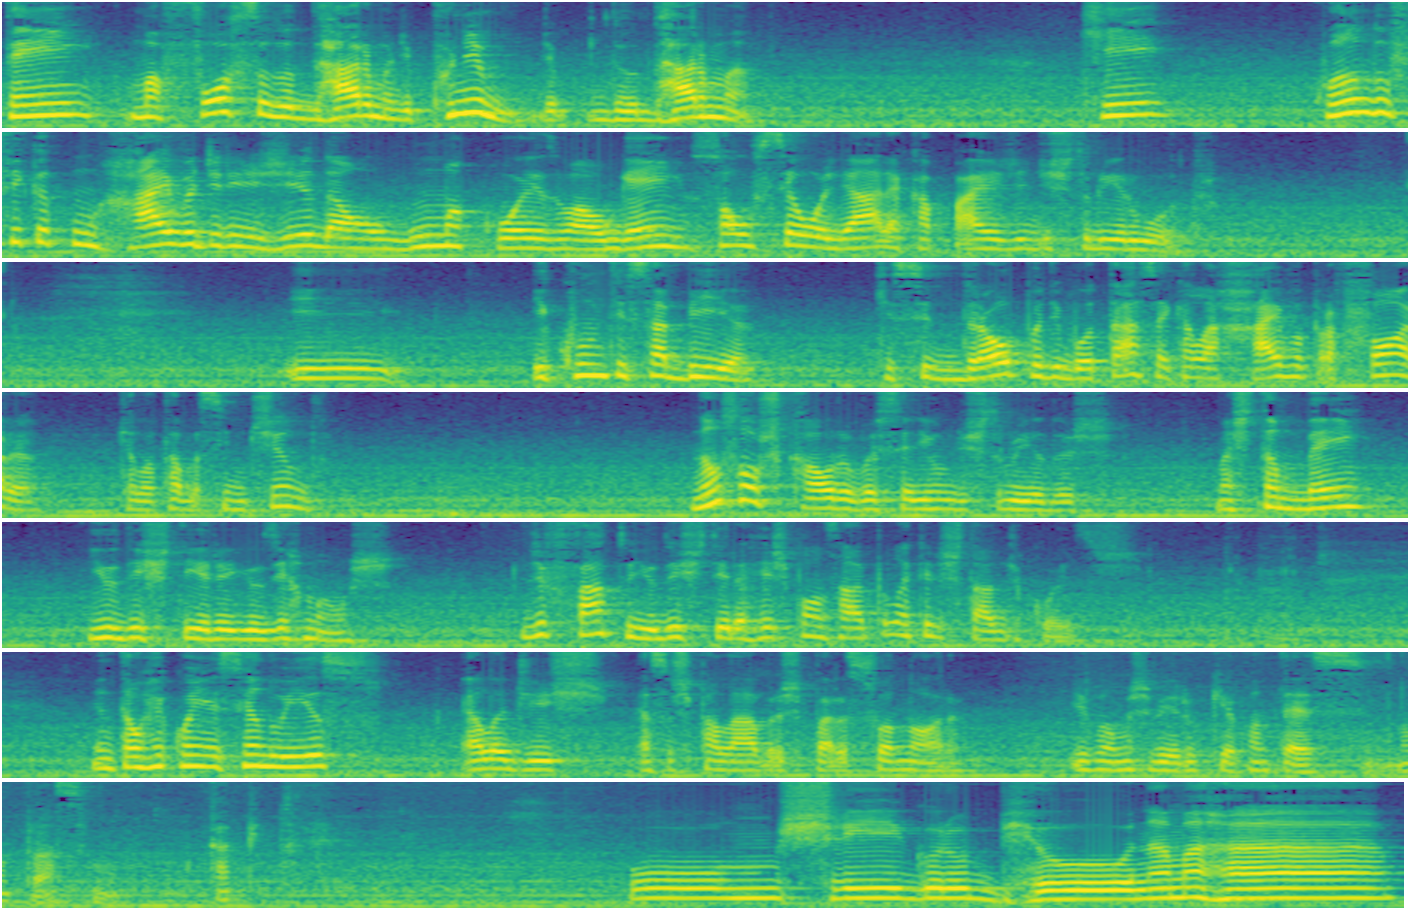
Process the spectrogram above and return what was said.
tem uma força do Dharma, de Punim, do Dharma, que quando fica com raiva dirigida a alguma coisa ou a alguém, só o seu olhar é capaz de destruir o outro. E, e Kunti sabia que se Draupadi botasse aquela raiva para fora que ela estava sentindo, não só os Kauravas seriam destruídos, mas também Yudhishthira e os irmãos. De fato, Yudhishthira é responsável pelo aquele estado de coisas. Então, reconhecendo isso, ela diz essas palavras para sua nora. E vamos ver o que acontece no próximo capítulo. Om Shri Guru Bhyo Namaha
